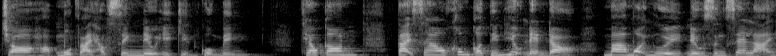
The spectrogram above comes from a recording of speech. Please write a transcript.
cho học một vài học sinh nêu ý kiến của mình. Theo con, tại sao không có tín hiệu đèn đỏ mà mọi người đều dừng xe lại?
